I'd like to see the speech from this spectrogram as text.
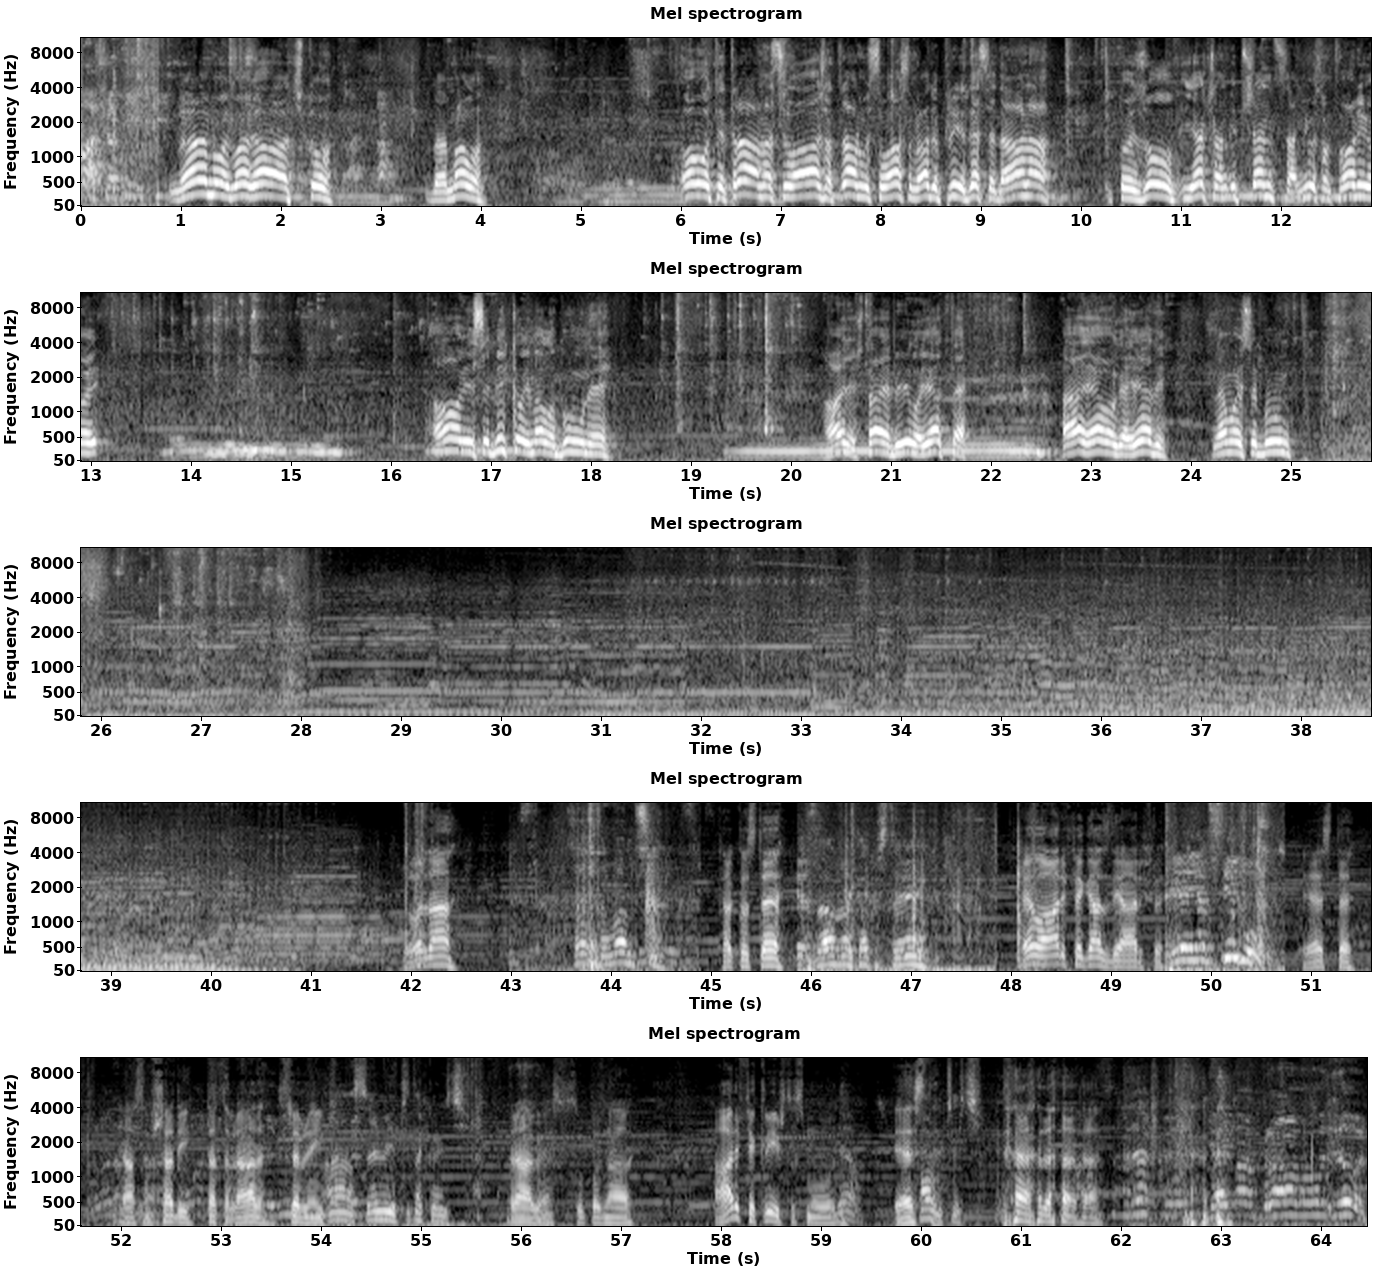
silača, ti, ti. Nemoj, ba, ja ću to. Da malo... Ovo te travna silaža, travnu silažu sam radio prije 10 dana. To je zob, ječan i pšenica. Nju sam tvorio i... A ovi se bikovi malo bune. Hajde, šta je bilo, jete. Hajde, evo ga, jedi. Nemoj se buniti. Dobar dan, Sve ste momci. kako ste? Dobro, kako ste vi? Evo Arife gazdi Arife. E, jel stigu? Jeste. Ja sam Šadi, tata Brada, Srebrenik. A, sve mi, Čitaković. Drago mi je, su se upoznali. Arif je kriv što smo ovdje. Evo, Jeste. Pavučić. Da, da, da. Ja imam pravo ovdje doći.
